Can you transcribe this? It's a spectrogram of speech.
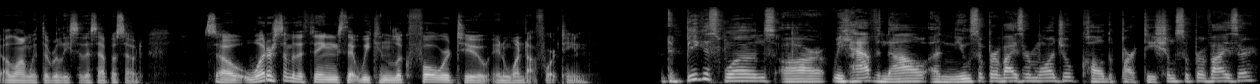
along with the release of this episode. So what are some of the things that we can look forward to in 1.14? The biggest ones are we have now a new supervisor module called Partition Supervisor.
